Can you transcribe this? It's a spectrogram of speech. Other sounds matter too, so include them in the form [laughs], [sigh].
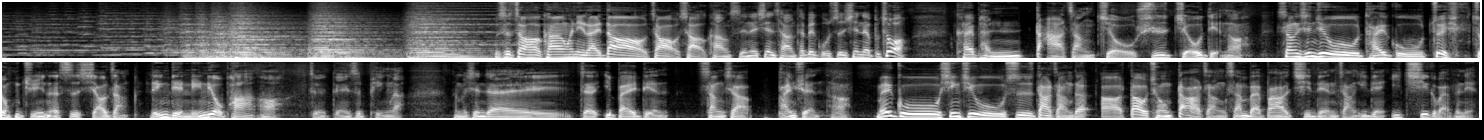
我是赵少康，欢迎来到赵少康时间的现场。台北股市现在不错，开盘大涨九十九点哦。上星期五台股最终局呢是小涨零点零六趴啊，这等于是平了。那么现在在一百点上下。盘旋啊，美股星期五是大涨的啊，道琼大涨三百八十七点，涨一点一七个百分点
